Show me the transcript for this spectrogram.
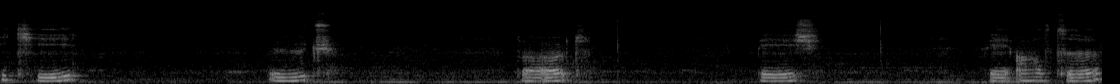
iki 3 4 5 ve 6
